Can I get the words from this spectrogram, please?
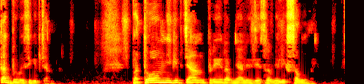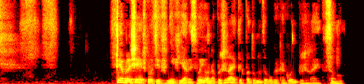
так было и с египтянами. Потом египтян приравняли, здесь сравнили их с соломой. Ты обращаешь против них ярость свою, она пожирает их, подобно тому, как огонь пожирает солому.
